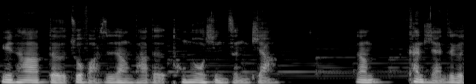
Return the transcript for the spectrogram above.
因为它的做法是让它的通透性增加，让看起来这个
